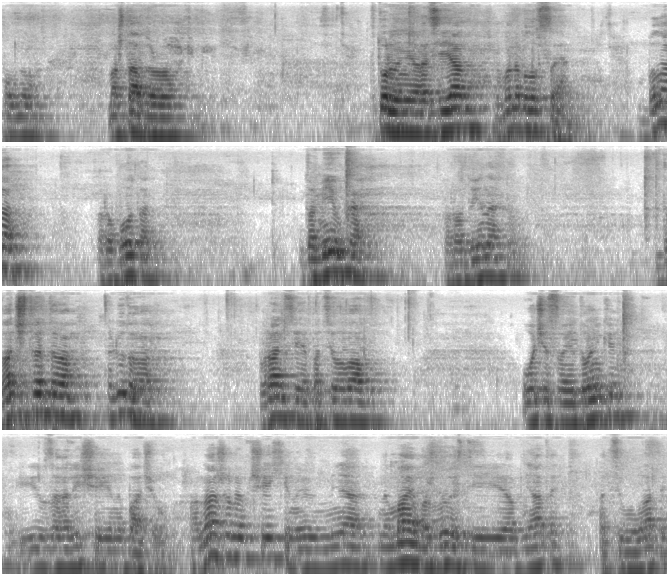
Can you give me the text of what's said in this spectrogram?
повномасштабного вторгнення росіян у мене було все. Була робота, домівка, родина. 24 лютого вранці я поцілував очі своєї доньки і взагалі ще її не бачив. Вона живе в Чехії, ну, і в мене немає можливості її обняти, поцілувати,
